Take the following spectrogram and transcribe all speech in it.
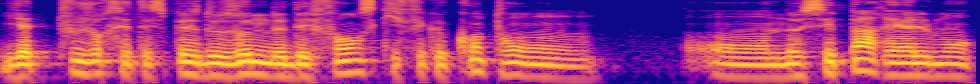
il y a toujours cette espèce de zone de défense qui fait que quand on, on ne sait pas réellement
